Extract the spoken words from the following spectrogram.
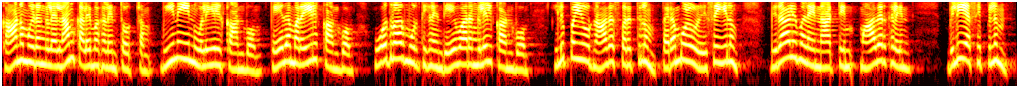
காணும் இடங்களெல்லாம் கலைமகளின் தோற்றம். வீணையின் ஒளியில் காண்போம். வேதமறையில் காண்போம். ஓதுவார் மூர்த்திகளின் தேவாரங்களில் காண்போம். இலுப்பையூர் நாதஸ்வரத்திலும் பெரம்பலூர் இசையிலும் விராலிமலை நாட்டின் மாதர்களின் விழியசைப்பிலும்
